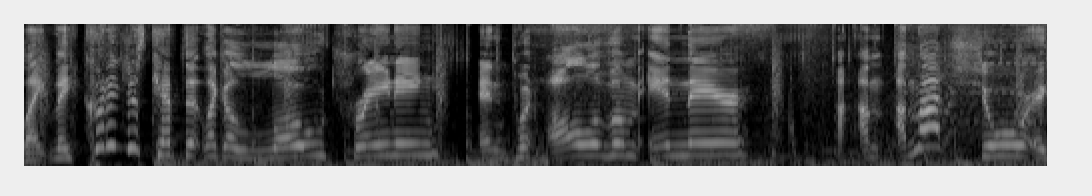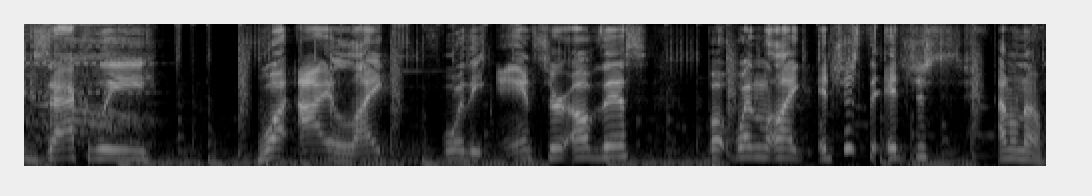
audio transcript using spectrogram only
Like they could have just kept it like a low training and put all of them in there. I'm I'm not sure exactly what I like for the answer of this, but when like it's just it's just I don't know.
